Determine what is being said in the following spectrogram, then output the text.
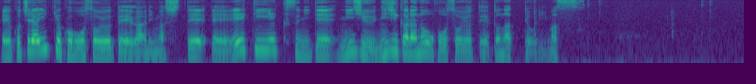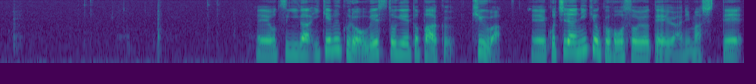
えこちら1曲放送予定がありまして、え ATX にて22時からの放送予定となっております。えお次が池袋ウエストゲートパーク9話、えこちら2曲放送予定がありまして、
